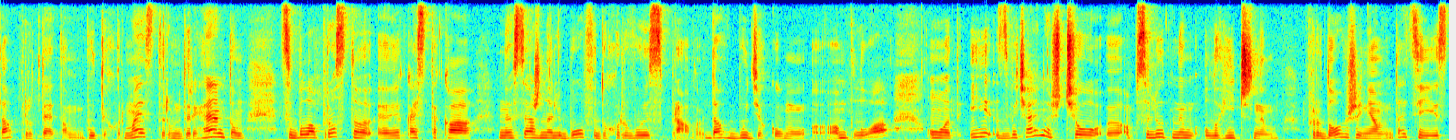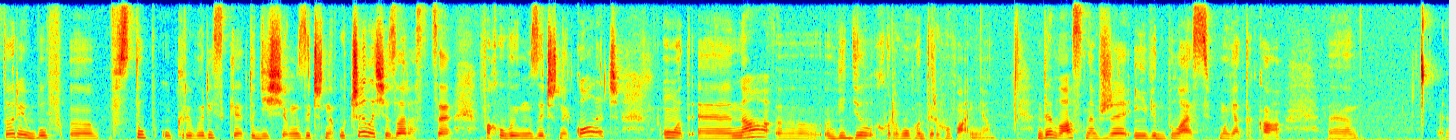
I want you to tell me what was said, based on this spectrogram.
да, про те, там бути хормейстером, диригентом. Це була просто якась така неосяжна любов до хорової справи да, в будь-якому амплуа. От і звичайно, що абсолютним логічним продовженням да, цієї історії був вступ у Криворізьке тоді ще музичне училище. Зараз це фаховий музичний коледж. От на відділ хорового диригування, де власне вже і відбулася моя така. Е,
